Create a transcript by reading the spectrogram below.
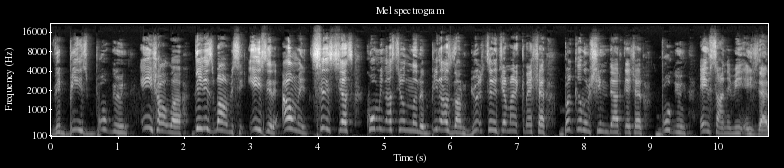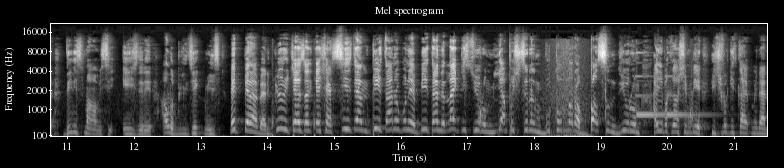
ve biz bugün inşallah deniz mavisi ejderi almaya çalışacağız. Kombinasyonları birazdan göstereceğim arkadaşlar. Bakalım şimdi arkadaşlar bugün efsanevi ejder deniz mavisi ejderi alabilecek miyiz? Hep beraber göreceğiz arkadaşlar. Sizden bir tane abone bir tane like istiyorum. Yapıştırın butonlara basın diyorum. Hadi bakalım şimdi hiç vakit kaybetmeden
